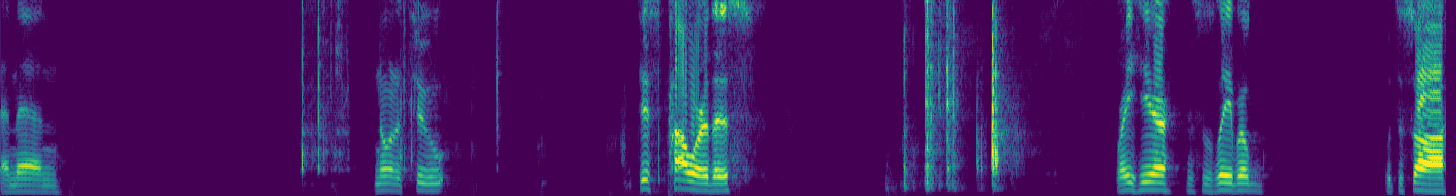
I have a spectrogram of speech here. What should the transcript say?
and then in order to dispower this, right here, this is labeled with the saw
